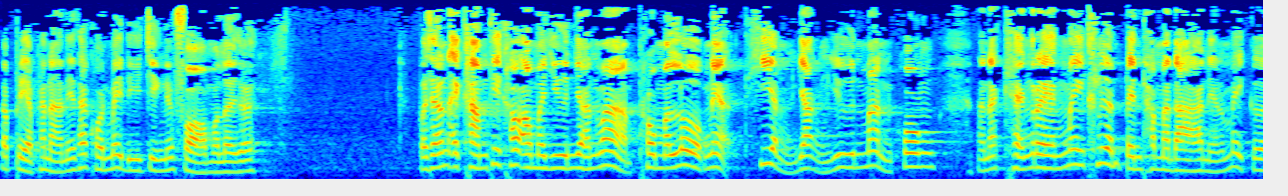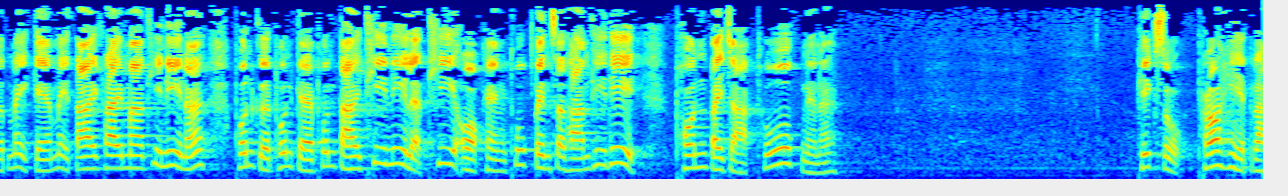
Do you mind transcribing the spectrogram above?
ถ้าเปรียบขนาดนี้ถ้าคนไม่ดีจริงเนี่ยฟอร์มหมดเลยใช่ไหม เพราะฉะนั้นไอ้คำที่เขาเอามายืนยันว่า พรหมโลกเนี่ยเที่ยงยั่งยืนมั่นคงนนะแข็งแรงไม่เคลื่อนเป็นธรรมดาเนี่ยไม่เกิดไม่แก่ไม่ตายใครมาที่นี่นะ พ้นเกิดพ้นแก่พ้นตายที่นี่แหละที่ออกแห่งทุกเป็นสถานที่ที่พ้นไปจากทุกเนี่ยนะภิกษุ เพราะเหตุไร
